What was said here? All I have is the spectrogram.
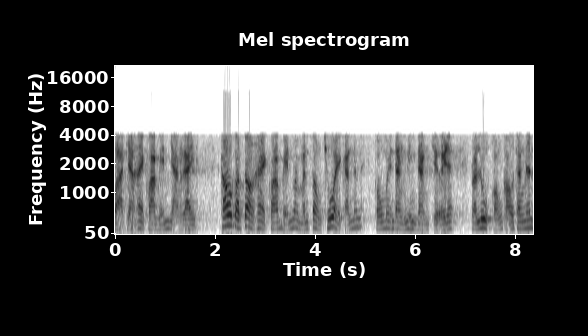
ว่าจะให้ความเห็นอย่างไร เขาก็ต้องให้ความเห็นว่ามันต้องช่วยกันนั่นแหละคงไม่นั่งนิ่งนั่งเฉยนะเพราะลูกของเขาทั้งนั้น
